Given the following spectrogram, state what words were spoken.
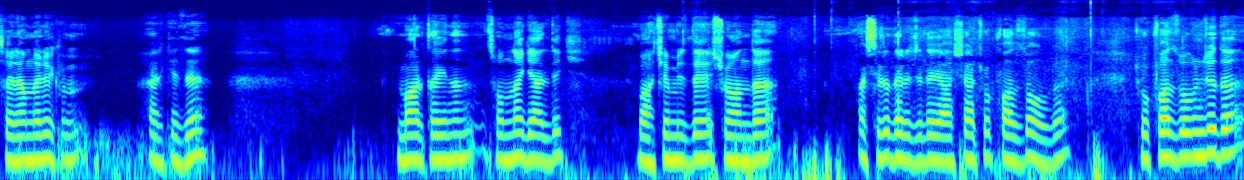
Selamünaleyküm herkese. Mart ayının sonuna geldik. Bahçemizde şu anda aşırı derecede yağışlar çok fazla oldu. Çok fazla olunca da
